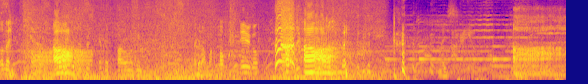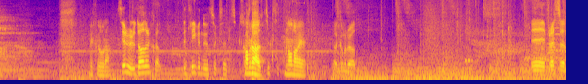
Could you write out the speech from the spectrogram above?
Åh nej. Ah! Jag vet inte om jag vinner. Jag hela alla. Hej Hugo. Ah! Nice. Vi förlorar. Ser du hur du dödar dig själv? Ditt liv är nu ett success. Kom röd. Någon av er. Jag kommer röd. Eh, förresten,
